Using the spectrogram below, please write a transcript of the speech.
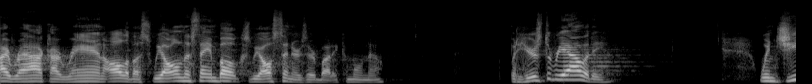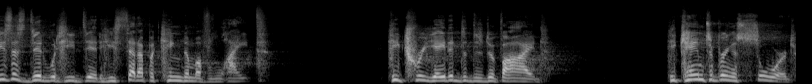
Iraq, Iran, all of us, we all in the same boat because we all sinners, everybody. Come on now. But here's the reality when Jesus did what he did, he set up a kingdom of light, he created the divide, he came to bring a sword.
